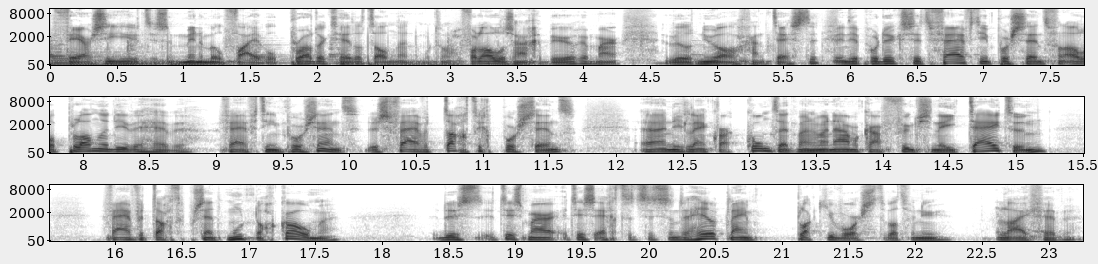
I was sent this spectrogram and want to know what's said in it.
versie. Het is een minimal viable product, heet dat dan. En er moet nog van alles aan gebeuren, maar we willen het nu al gaan testen. In dit product zit 15% van alle plannen die we hebben. 15%. Dus 85%, uh, niet alleen qua content, maar met name qua functionaliteiten 85% moet nog komen. Dus het is maar, het is echt, het is een heel klein plakje worst wat we nu live hebben.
